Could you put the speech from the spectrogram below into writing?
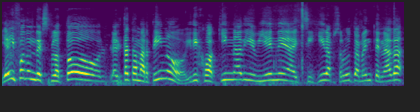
Y ahí fue donde explotó el Tata Martino y dijo, aquí nadie viene a exigir absolutamente nada,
